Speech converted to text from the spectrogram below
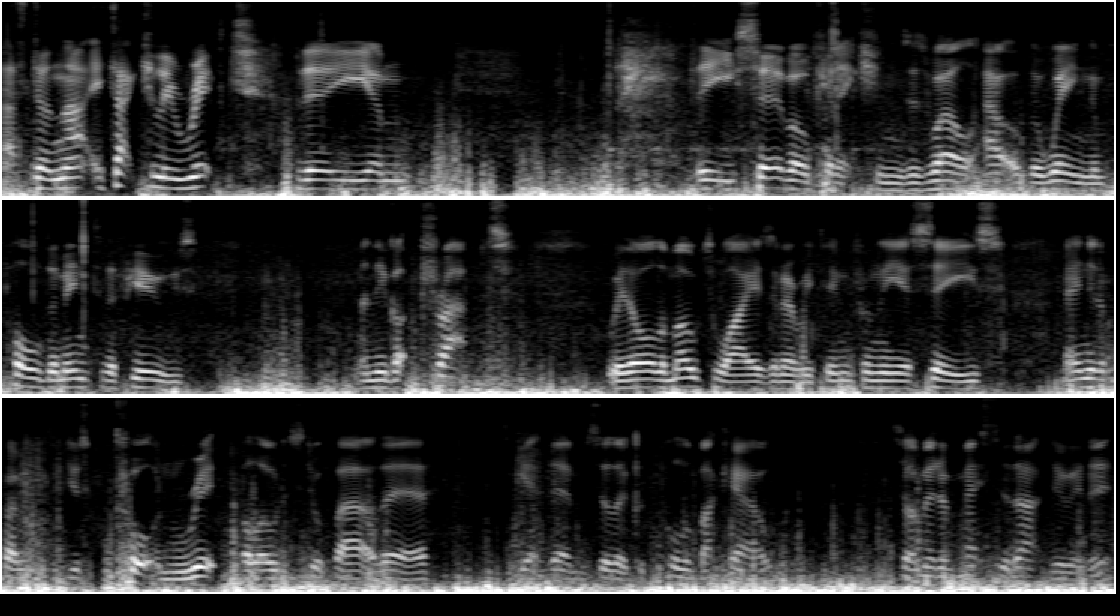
that's done that. It's actually ripped the um, the servo connections as well out of the wing and pulled them into the fuse, and they got trapped with all the motor wires and everything from the ESCs. I ended up having to just cut and rip a load of stuff out of there to get them so they could pull them back out. So I made a mess of that doing it.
